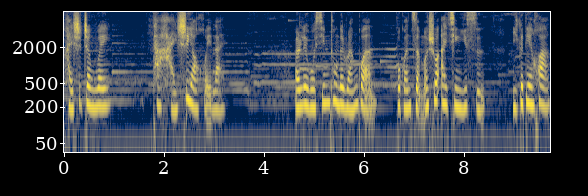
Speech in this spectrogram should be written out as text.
还是郑薇，他还是要回来。而令我心痛的软管，不管怎么说爱情已死，一个电话。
